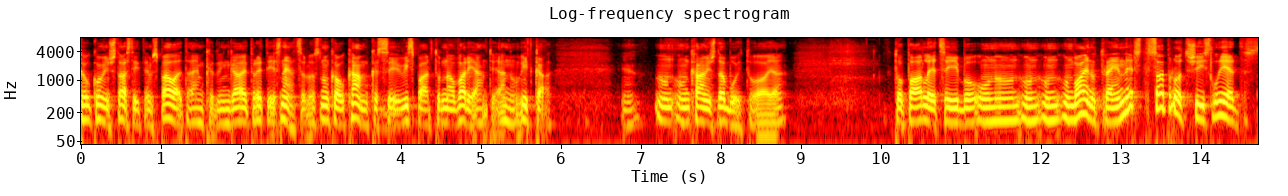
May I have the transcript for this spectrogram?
ko, ko viņš stāstīja tiem spēlētājiem, kad viņi gāja pretī. Es neatceros, nu, kaut kam, kas vispār tur nav variantu. Jā, nu, it kā. Ja? Un, un kā viņš dabūja to, ja? to pārliecību. Un, un, un, un, un vai nu treneris saprot šīs lietas,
